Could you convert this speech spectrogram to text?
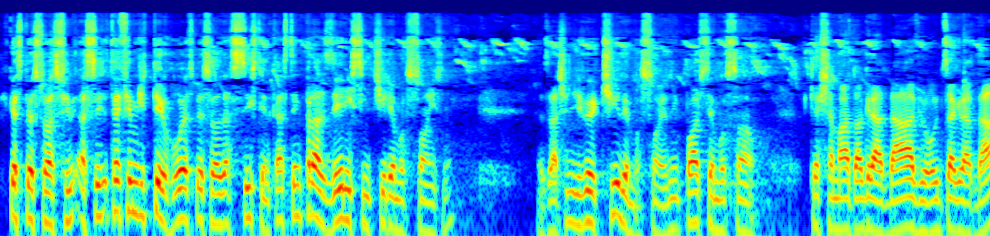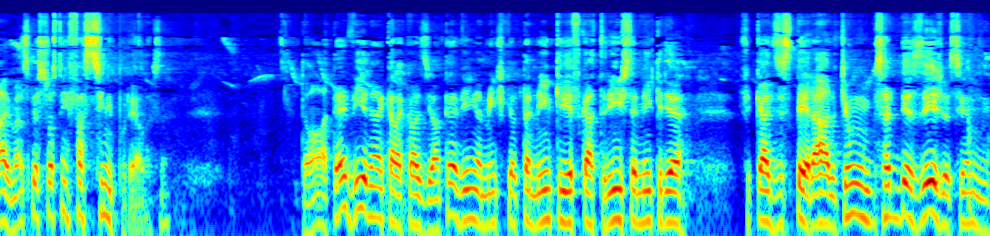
Por que as pessoas assistem, até filme de terror as pessoas assistem? Porque elas têm prazer em sentir emoções, né? Elas acham divertido emoções, não importa se emoção que é chamado agradável ou desagradável, mas as pessoas têm fascínio por elas. Né? Então até vi, né, naquela ocasião, até vi na mente que eu também queria ficar triste, também queria ficar desesperado, tinha um certo desejo assim,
